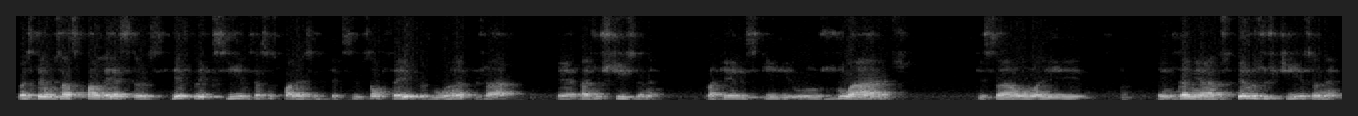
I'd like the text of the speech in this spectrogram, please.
Nós temos as palestras reflexivas, essas palestras reflexivas são feitas no âmbito já é, da justiça, né? para aqueles que, os usuários que são aí encaminhados pela justiça, né,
